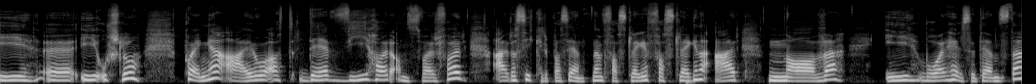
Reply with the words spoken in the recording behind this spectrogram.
i, uh, i Oslo. Poenget er jo at det vi har ansvar for, er å sikre pasientene en fastlege. Fastlegene er navet i vår helsetjeneste.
